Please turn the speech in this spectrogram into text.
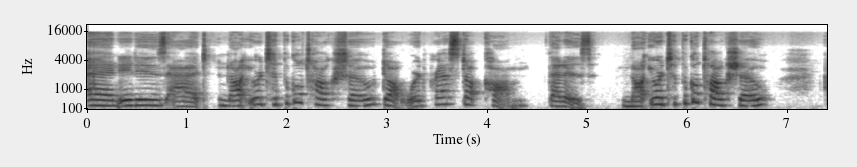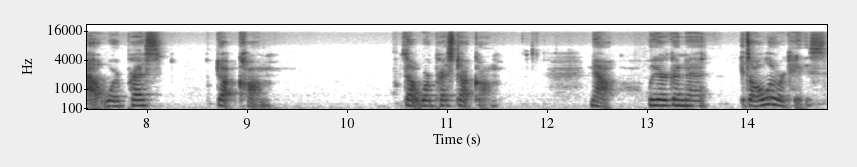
and it is at notyourtypicaltalkshow.wordpress.com. That is not your typical talk show at wordpress.com. .wordpress.com. Now, we are going to it's all lowercase.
